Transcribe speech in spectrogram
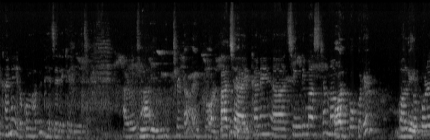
এখানে এরকমভাবে ভেজে রেখে দিয়েছে। আর ওই উচ্ছেটা একটু অল্প আচ্ছা এখানে চিংড়ি মাছটা মা অল্প করে অল্প করে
